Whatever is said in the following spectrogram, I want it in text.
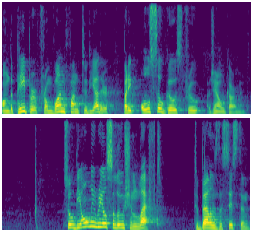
on the paper from one fund to the other, but it also goes through a general government. So the only real solution left to balance the system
